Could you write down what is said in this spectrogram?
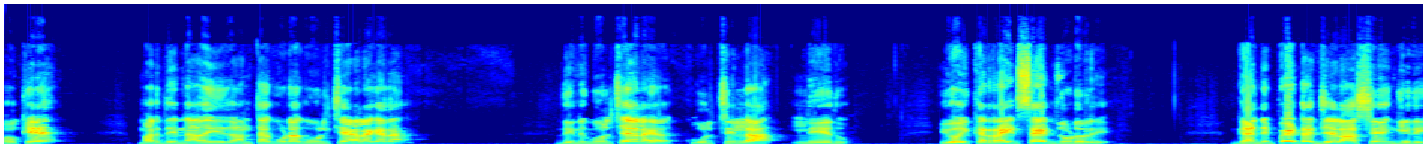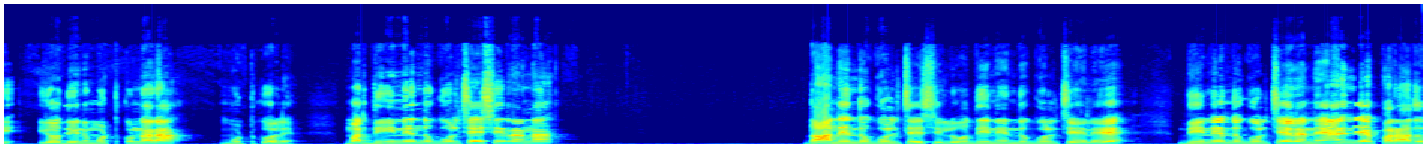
ఓకే? మరి దీన్ని అది ఇదంతా కూడా కూల్చేయాలి కదా? దీన్ని కూల్చేయాలి కదా కూల్చిల్లా? లేదు. ఇగో ఇక్కడ రైట్ సైడ్ చూడుర్రి. గండిపేట జలాశయం గిది. ఇగో దీన్ని ముట్టుకున్నారా? ముట్టుకోలే. మరి దీన్ని ఎందుకు కూల్చేసిర్రన్నా దాన్ని ఎందుకు కూల్చేసిల్లు? దీన్ని ఎందుకు గుల్చేయలే దీన్ని ఎందుకు కూల్చేయలే న్యాయం చెప్పరాదు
